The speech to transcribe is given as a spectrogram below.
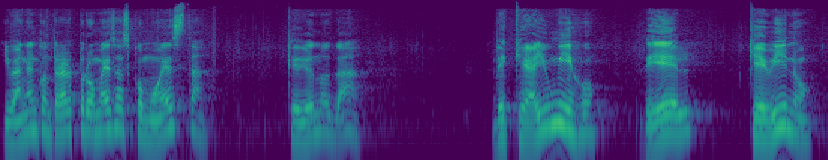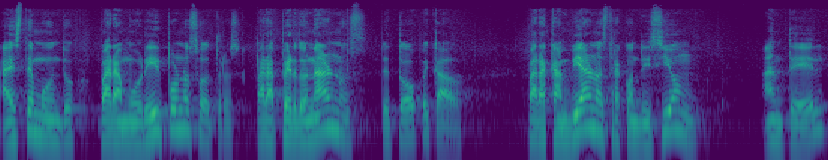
Y van a encontrar promesas como esta que Dios nos da, de que hay un Hijo de Él que vino a este mundo para morir por nosotros, para perdonarnos de todo pecado, para cambiar nuestra condición ante Él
